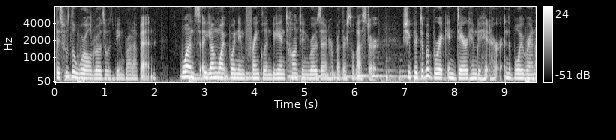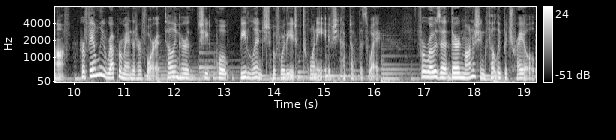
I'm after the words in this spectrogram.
This was the world Rosa was being brought up in. Once, a young white boy named Franklin began taunting Rosa and her brother Sylvester. She picked up a brick and dared him to hit her, and the boy ran off. Her family reprimanded her for it, telling her she'd, quote, be lynched before the age of 20 if she kept up this way. For Rosa, their admonishing felt like betrayal,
